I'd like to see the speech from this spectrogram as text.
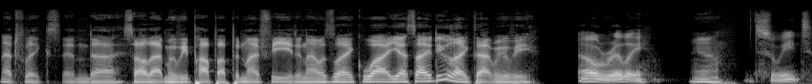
Netflix and uh, saw that movie pop up in my feed, and I was like, "Why? Yes, I do like that movie." oh, really? Yeah, Sweet,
